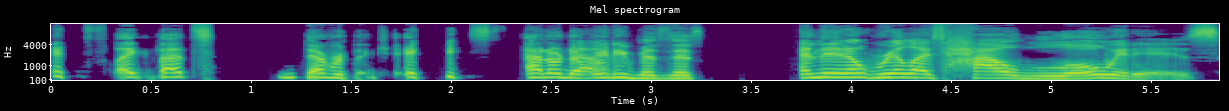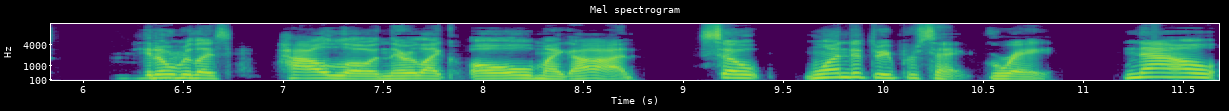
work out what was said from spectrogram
It's like, that's never the case. I don't know no. any business. And they don't realize how low it is. Mm-hmm. They don't mm-hmm. realize how low. And they're like, Oh my God. So one to 3%. Great. Now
